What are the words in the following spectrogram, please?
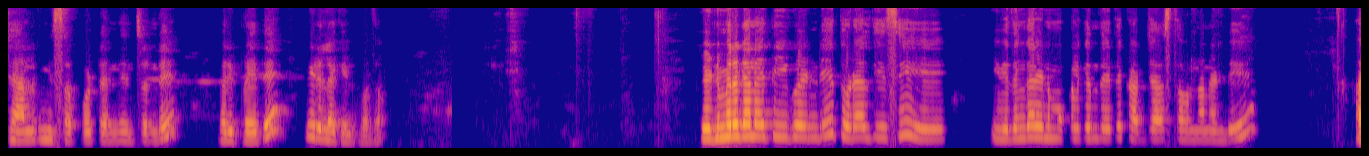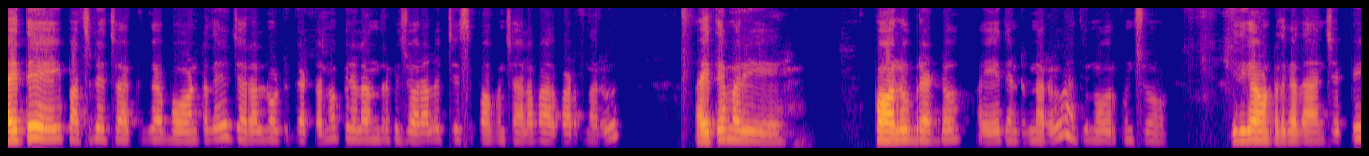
ఛానల్కి మీ సపోర్ట్ అందించండి. మరి ఇప్పుడైతే వీడియోలోకి వెళ్ళిపోదాం. ఎండుమిరగాయలు అయితే ఇగోండి తొడాలు తీసి ఈ విధంగా రెండు ముక్కల కింద అయితే కట్ చేస్తూ ఉన్నానండి. అయితే ఈ పచ్చడి చక్కగా బాగుంటుంది. జ్వరాలు నోటికి కట్టాను పిల్లలందరికీ జ్వరాలు వచ్చేసి పాపం చాలా బాధపడుతున్నారు. అయితే మరి పాలు బ్రెడ్ అవే తింటున్నారు. అది నోరు కొంచెం ఇదిగా ఉంటది కదా అని చెప్పి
